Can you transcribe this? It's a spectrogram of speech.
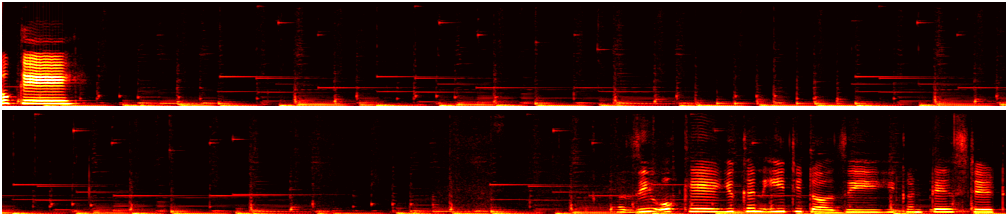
Okay. Ozzy, okay, you can eat it, Ozzy. You can taste it.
